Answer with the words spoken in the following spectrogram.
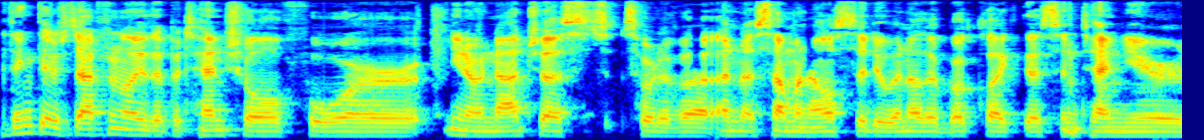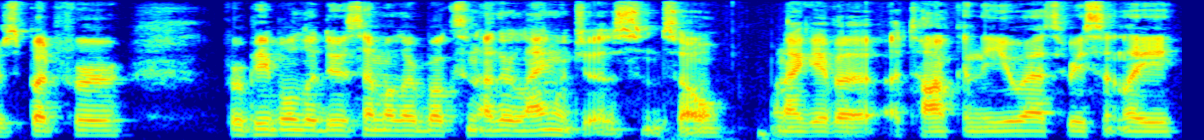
I think there's definitely the potential for you know not just sort of a, someone else to do another book like this in ten years, but for for people to do similar books in other languages. And so when I gave a, a talk in the U.S. recently,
